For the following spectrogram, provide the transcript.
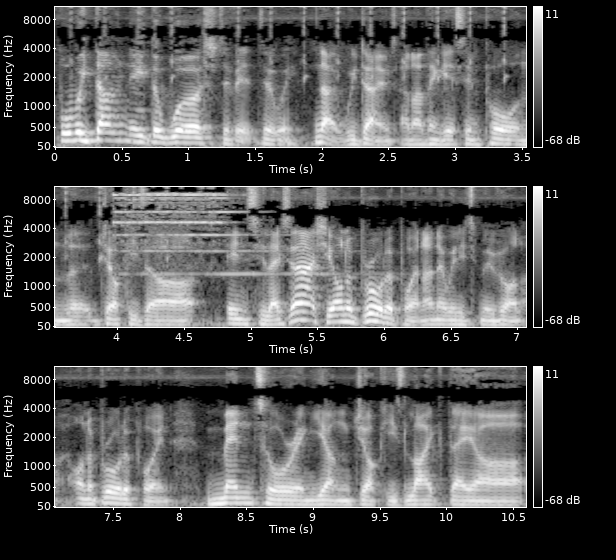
but we don't need the worst of it, do we? No, we don't, and I think it's important that jockeys are insulated. And actually, on a broader point, I know we need to move on. On a broader point, mentoring young jockeys like they are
